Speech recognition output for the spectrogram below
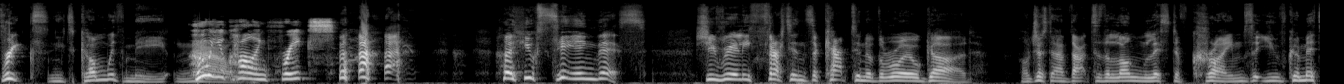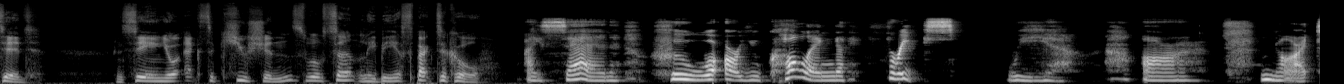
freaks need to come with me now. Who are you calling freaks? Are you seeing this? She really threatens the captain of the Royal Guard. I'll just add that to the long list of crimes that you've committed. And seeing your executions will certainly be a spectacle. I said, who are you calling freaks? We are not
